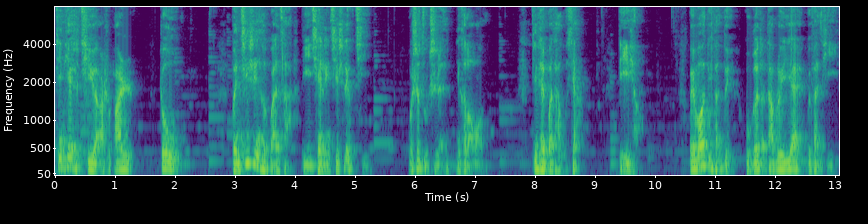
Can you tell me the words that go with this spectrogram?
今天是七月二十八日，周五。本期是银河观察第一千零七十六期，我是主持人银河老王。今天观察如下：第一条 vivod 反对谷歌的 WEI 规范提议。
